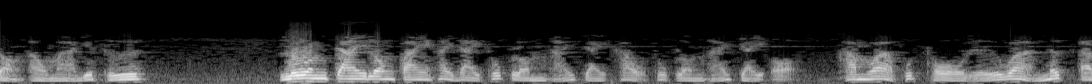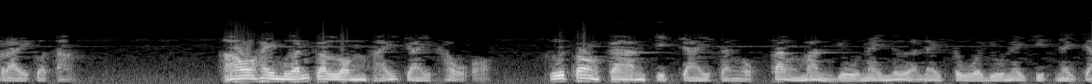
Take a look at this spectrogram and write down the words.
ต้องเอามายึดถือ รวมใจลงไปให้ได้ทุกลมหายใจเข้าทุกลมหายใจออกคำว่าพุทโธหรือว่านึกอะไรก็ตาม เอาให้เหมือนกับลมหายใจเข้าออก คือต้องการจิตใจสงบตั้งมั่นอยู่ในเนื้อในตัวอยู่ในจิตในใจ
